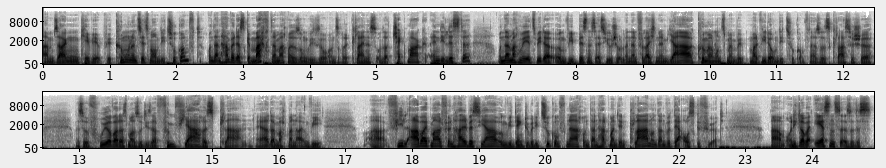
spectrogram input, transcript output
ähm, sagen, okay, wir, wir kümmern uns jetzt mal um die Zukunft. Und dann haben wir das gemacht, dann machen wir so irgendwie so unsere kleines, unser Checkmark in die Liste. Und dann machen wir jetzt wieder irgendwie Business as usual. Und dann vielleicht in einem Jahr kümmern wir uns mal, mal wieder um die Zukunft. Also das klassische, also früher war das mal so dieser Fünfjahresplan, ja, da macht man irgendwie äh, viel Arbeit mal für ein halbes Jahr, irgendwie denkt über die Zukunft nach und dann hat man den Plan und dann wird der ausgeführt. Ähm, und ich glaube, erstens, also das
